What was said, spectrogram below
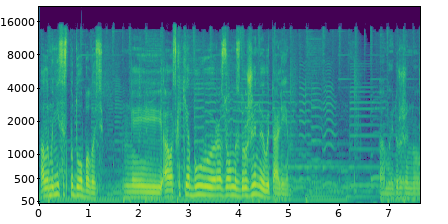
Але мені це сподобалось. А оскільки я був разом з дружиною в Італії, а мою дружину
